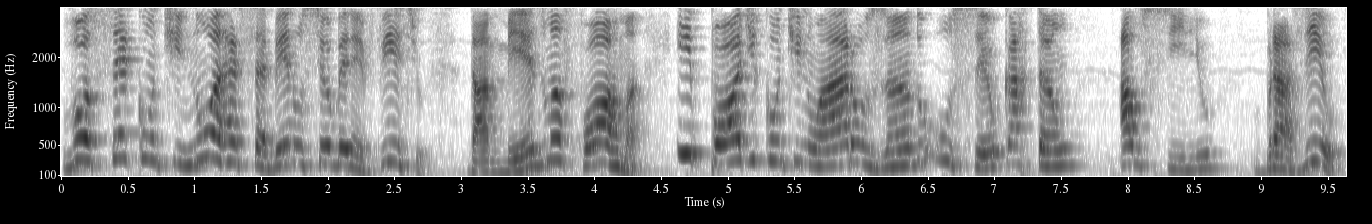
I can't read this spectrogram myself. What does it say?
Você continua recebendo o seu benefício da mesma forma e pode continuar usando o seu cartão Auxílio Brasil.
